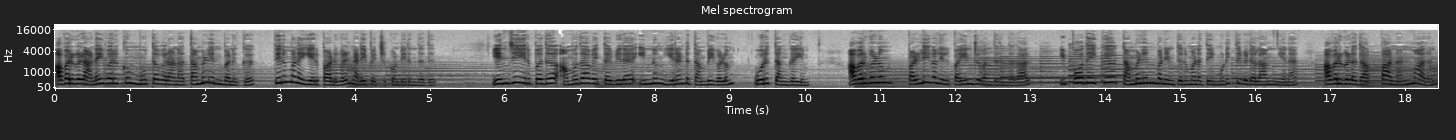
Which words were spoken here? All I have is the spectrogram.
அவர்கள் அனைவருக்கும் மூத்தவரான தமிழின்பனுக்கு திருமண ஏற்பாடுகள் நடைபெற்றுக் கொண்டிருந்தது. எஞ்சி இருப்பது அமுதாவை தவிர இன்னும் இரண்டு தம்பிகளும் ஒரு தங்கையும். அவர்களும் பள்ளிகளில் பயின்று வந்திருந்ததால் இப்போதைக்கு தமிழின்பனின் திருமணத்தை முடித்து விடலாம் என அவர்களது அப்பா நன்மாறன்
